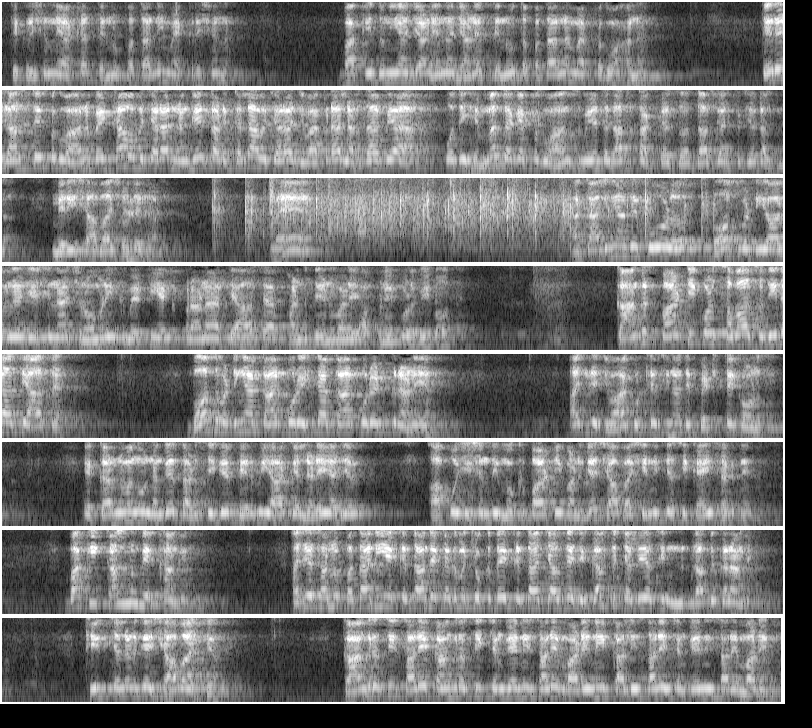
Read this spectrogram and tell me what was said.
ਤੇ ਕ੍ਰਿਸ਼ਨ ਨੇ ਆਖਿਆ, ਤੈਨੂੰ ਪਤਾ ਨਹੀਂ ਮੈਂ ਕ੍ਰਿਸ਼ਨ ਹਾਂ। ਬਾਕੀ ਦੁਨੀਆ ਜਾਣੇ ਨਾ ਜਾਣੇ, ਤੈਨੂੰ ਤਾਂ ਪਤਾ ਨਾ ਮੈਂ ਭਗਵਾਨ ਹਾਂ। ਤੇਰੇ ਰਥ ਤੇ ਭਗਵਾਨ ਬੈਠਾ, ਉਹ ਵਿਚਾਰਾ ਨੰਗੇ ਧੜ, ਕੱਲਾ ਵਿਚਾਰਾ ਜਵਾਕੜਾ ਲੜਦਾ ਪਿਆ। ਉਹਦੀ ਹਿੰਮਤ ਹੈ ਕਿ ਭਗਵਾਨ ਸਮੇਤ ਰਥ ਧੱਕ ਕੇ 10 ਗਜ ਪਿੱਛੇ ਘਲਦਾ ਮੇਰੀ ਸ਼ਾਬਾਸ਼ ਉਹਦੇ ਨਾਲ। ਮੈਂ ਅਕਾਲੀਆਂ ਦੇ ਕੋਲ ਬਹੁਤ ਵੱਡੀ ਆਰਗੇਨਾਈਜੇਸ਼ਨ ਹੈ, ਸ਼੍ਰੋਮਣੀ ਕਮੇਟੀ, ਇੱਕ ਪੁਰਾਣਾ ਇਤਿਹਾਸ ਹੈ, ਫੰਡ ਦੇਣ ਵਾਲੇ ਆਪਣੇ ਕੋਲ ਵੀ ਬਹੁਤ ਕਾਂਗਰਸ ਪਾਰਟੀ ਕੋਲ ਸਵਾ ਸਦੀ ਦਾ ਇਤਿਹਾਸ ਹੈ। ਬਹੁਤ ਵੱਡੀਆਂ ਕਾਰਪੋਰੇਸ਼ਨਾਂ ਕਾਰਪੋਰੇਟ ਘਰਾਣੇ ਆ। ਅੱਜ ਜਿਹੜੇ ਜਵਾਕ ਉੱਠੇ ਸੀ ਇਹਨਾਂ ਦੇ ਪਿੱਠ ਤੇ ਕੌਣ ਸੀ? ਇਹ ਕਰਨ ਵਾਂਗੂ ਨੰਗੇ ਧੜ ਸੀਗੇ, ਫਿਰ ਵੀ ਆ ਕੇ ਲੜੇ ਅੱਜ ਆਪੋਜੀਸ਼ਨ ਦੀ ਮੁੱਖ ਪਾਰਟੀ ਬਣ ਗਏ, ਸ਼ਾਬਾਸ਼ ਇਹਨੀ ਤੇ ਅਸੀਂ ਕਹਿ ਹੀ ਸਕਦੇ ਹਾਂ। ਬਾਕੀ ਕੱਲ ਨੂੰ ਵੇਖਾਂਗੇ। ਅਜੇ ਸਾਨੂੰ ਪਤਾ ਨਹੀਂ ਇਹ ਕਿੱਦਾਂ ਦੇ ਕਦਮ ਚੁੱਕਦੇ, ਕਿੱਦਾਂ ਚੱਲਦੇ, ਜੇ ਗਲਤ ਚੱਲੇ ਅਸੀਂ ਰੱਦ ਕਰਾਂਗੇ। ਠੀਕ ਚੱਲਣਗੇ, ਸ਼ਾਬਾਸ਼ ਦਿਆਂਗੇ। ਕਾਂਗਰਸੀ ਸਾਰੇ ਕਾਂਗਰਸੀ ਚੰਗੇ ਨਹੀਂ, ਸਾਰੇ ਮਾੜੇ ਨਹੀਂ ਕਾਲੀ ਸਾਰੇ ਚੰਗੇ ਨਹੀਂ, ਸਾਰੇ ਮਾੜੇ ਨਹੀਂ।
